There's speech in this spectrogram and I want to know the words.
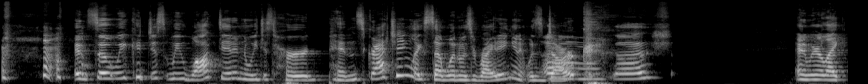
and so we could just we walked in and we just heard pen scratching, like someone was writing, and it was dark, Oh my gosh. and we were like.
